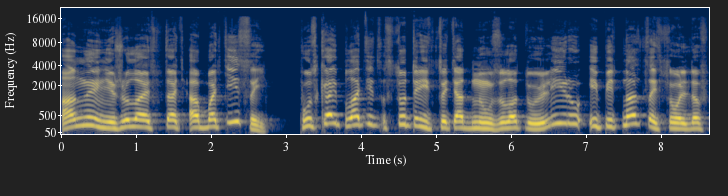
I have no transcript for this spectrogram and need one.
а ныне желает стать аббатисой, пускай платит 131 золотую лиру и 15 сольдов.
